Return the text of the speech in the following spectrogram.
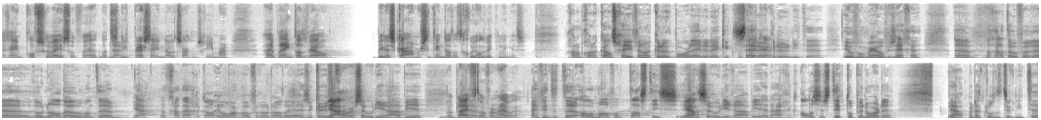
geen profs geweest of dat nee. is niet per se een noodzaak misschien, maar hij brengt dat wel binnen kamers. Ik denk dat dat een goede ontwikkeling is we gaan hem gewoon een kans geven en dan kunnen we het beoordelen, denk ik. Zeker. Verder kunnen we er niet uh, heel veel meer over zeggen. Uh, dan gaat het over uh, Ronaldo, want uh, ja, dat gaat eigenlijk al heel lang over Ronaldo en zijn keuze ja. voor Saoedi-Arabië. We blijven het over hem hebben. Hij vindt het allemaal fantastisch ja. in Saoedi-Arabië en eigenlijk alles is tip-top in orde. Ja, maar dat klopt natuurlijk niet.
